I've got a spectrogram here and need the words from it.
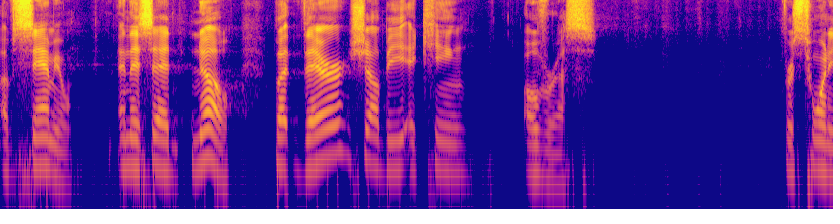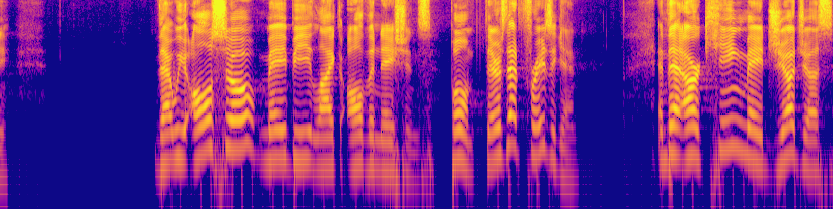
of Samuel. And they said, No, but there shall be a king over us. Verse 20. That we also may be like all the nations. Boom, there's that phrase again. And that our king may judge us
